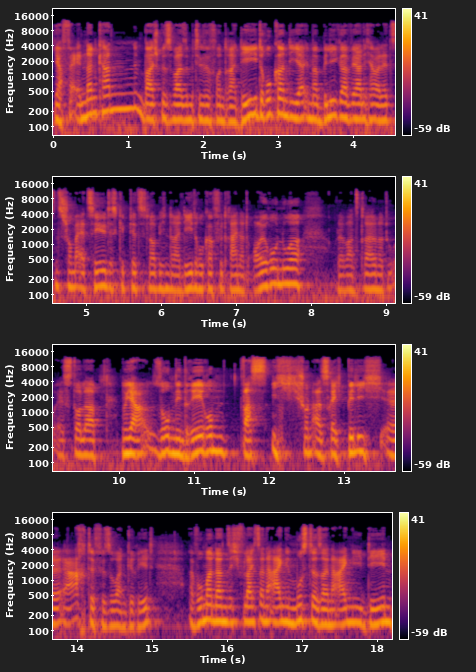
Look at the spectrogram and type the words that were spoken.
ja verändern kann, beispielsweise mit Hilfe von 3D-Druckern, die ja immer billiger werden. Ich habe letztens schon mal erzählt, es gibt jetzt, glaube ich, einen 3D-Drucker für 300 Euro nur oder waren es 300 US-Dollar. Nur ja, so um den Dreh rum, was ich schon als recht billig äh, erachte für so ein Gerät, wo man dann sich vielleicht seine eigenen Muster, seine eigenen Ideen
